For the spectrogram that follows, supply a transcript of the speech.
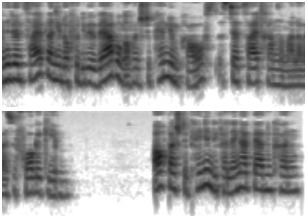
Wenn du den Zeitplan jedoch für die Bewerbung auf ein Stipendium brauchst, ist der Zeitrahmen normalerweise vorgegeben. Auch bei Stipendien, die verlängert werden können,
